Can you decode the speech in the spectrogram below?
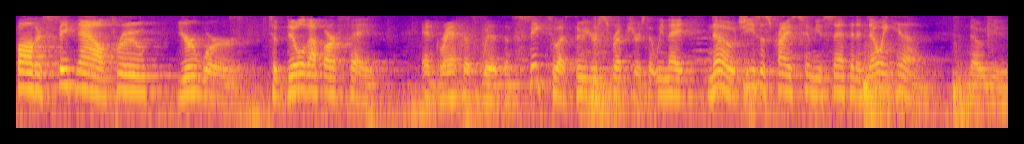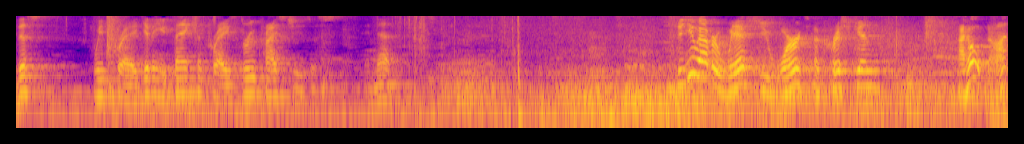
Father, speak now through your word to build up our faith and grant us wisdom. Speak to us through your scriptures that we may know Jesus Christ, whom you sent, and in knowing him, know you. This we pray, giving you thanks and praise through Christ Jesus. Amen. Do you ever wish you weren't a Christian? I hope not.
